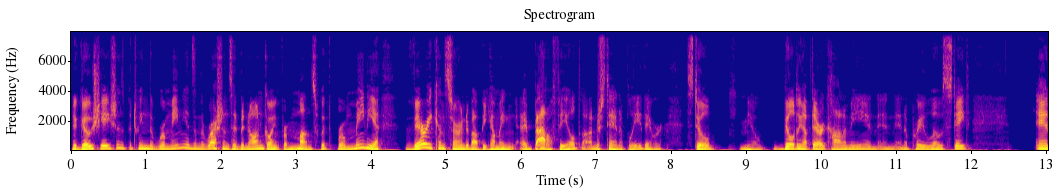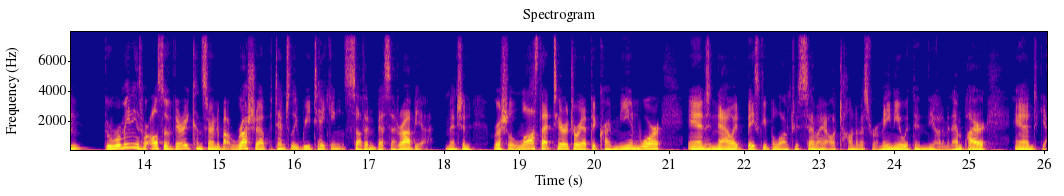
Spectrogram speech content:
Negotiations between the Romanians and the Russians had been ongoing for months, with Romania very concerned about becoming a battlefield. Understandably, they were still, you know, building up their economy in, in, in a pretty low state. And the Romanians were also very concerned about Russia potentially retaking southern Bessarabia. I mentioned Russia lost that territory at the Crimean War, and now it basically belonged to semi autonomous Romania within the Ottoman Empire. And yeah,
